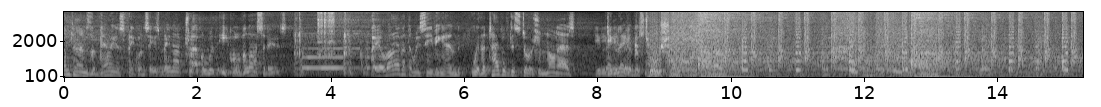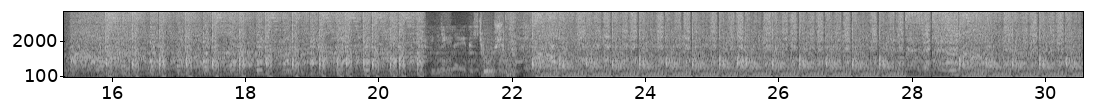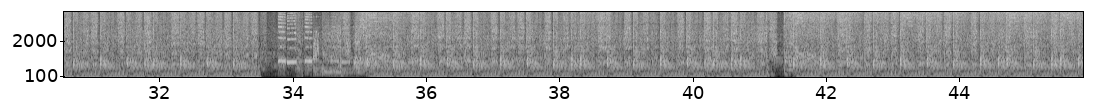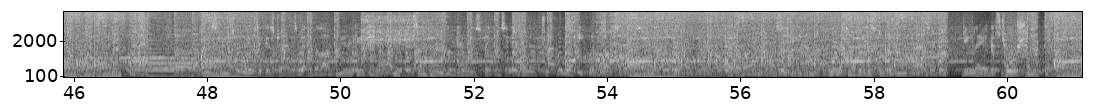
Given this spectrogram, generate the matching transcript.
sometimes the various frequencies may not travel with equal velocities. They arrive at the receiving end with a type of distortion known as delay, delay distortion. delayed this to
